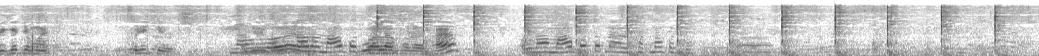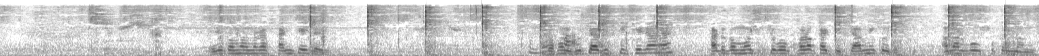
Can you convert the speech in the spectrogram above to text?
দেখেছে মা? করেছে? মাও করতো। হ্যাঁ? মাও করতো না ঠাকুমা করতো এরকম আমরা শান্তিই যাই তখন ঘুচা বিক্রি ছিল না হাটুকে মস্ত খড়ক কাটতেছে আমি করেছি আমার বউ সুখের মানুষ।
